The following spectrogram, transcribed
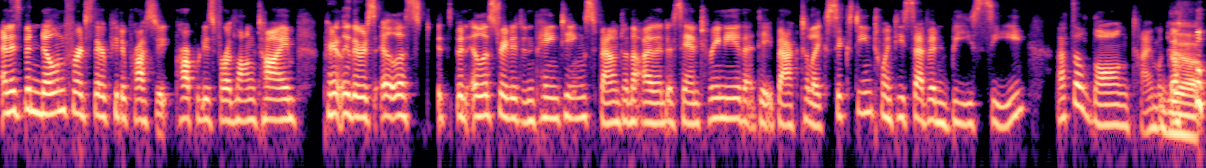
and it's been known for its therapeutic properties for a long time. Apparently, there's illust- it's been illustrated in paintings found on the island of Santorini that date back to like 1627 BC. That's a long time ago.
